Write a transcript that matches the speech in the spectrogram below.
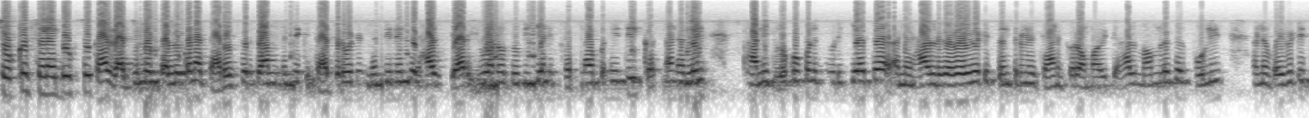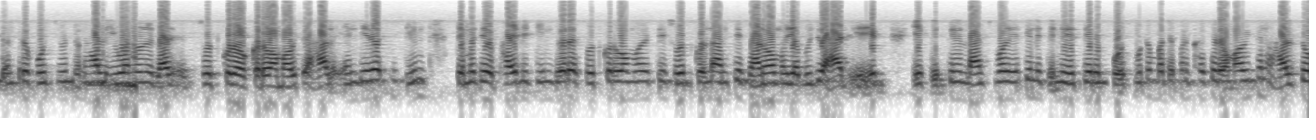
ચોક્કસ જણાવી દઉં છું હાલ રાજુલા તાલુકાના ધારેશ્વર ગામ નજીક ધાતરવટી નદીની અંદર હાલ ચાર યુવાનો ડૂબી ગયાની ઘટના બની હતી. ઘટનાને લઈ સ્થાનિક લોકો પણ જોડી ગયા હતા અને હાલ વહીવટી તંત્રને જાણ કરવામાં આવી હતી હાલ મામલતદાર, પોલીસ અને વહીવટી તંત્ર પહોંચ્યું હતું હાલ યુવાનોની શોધખોળ કરવામાં આવી છે. હાલ એનડીઆરએફની ટીમ તેમજ ફાયરની ટીમ દ્વારા શોધ કરવામાં આવી હતી. શોધખોળના અંતે જાણવા મળ્યા. મુજબ આજ એક વ્યક્તિને લાંચ મળી હતી અને તેને અત્યારે પોસ્ટમોર્ટમ માટે પણ ખસેડવામાં આવી છે અને હાલ તો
